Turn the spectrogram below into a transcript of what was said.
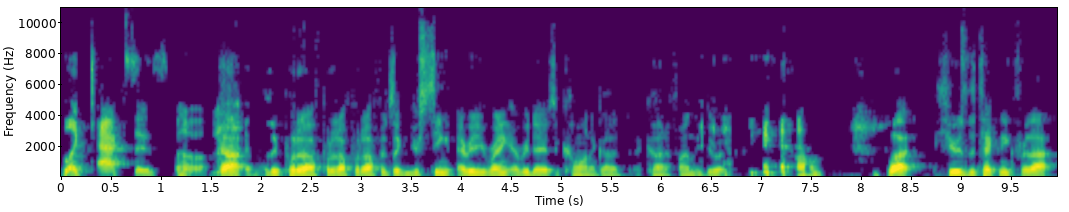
like taxes. Oh. yeah, it's like put it off, put it off, put it off. It's like you're seeing every running every day. It's like, come on, I gotta, I gotta finally do it. Um, but here's the technique for that:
